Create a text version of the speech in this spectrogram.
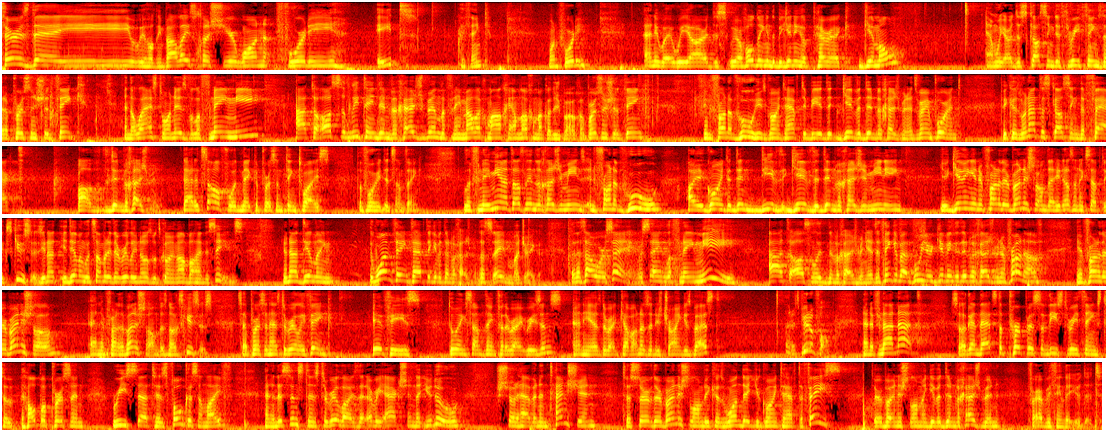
Thursday, we're holding Ba'aleischa, year 148, I think. 140. Anyway, we are dis- we are holding in the beginning of Perek Gimel, and we are discussing the three things that a person should think. And the last one is V'lefnei mi ata litein din v'cheshbon lefnei melech malchei hamelachim HaKadosh Baruch. A person should think in front of who he's going to have to be a, give a din v'cheshbon. It's very important because we're not discussing the fact of the din v'cheshbon. That itself would make a person think twice before he did something. Lefneimiyat aslin v'cheshbon means in front of who are you going to din, give the din v'cheshbon, meaning you're giving it in front of their Banishlam that he doesn't accept excuses. You're not you're dealing with somebody that really knows what's going on behind the scenes. You're not dealing the one thing to have to give it to. Let's say in Madrega. But that's not what we're saying. We're saying Lefnei mi at You have to think about who you're giving the din in front of, in front of the Rabbi Shalom, and in front of the Rabbi Shalom. There's no excuses. So that person has to really think if he's doing something for the right reasons and he has the right kavanas and he's trying his best, then it's beautiful. And if not, not. So again, that's the purpose of these three things to help a person reset his focus in life, and in this instance, to realize that every action that you do should have an intention to serve their Rebbeinu Shalom because one day you're going to have to face their Rebbeinu Shalom and give a din v'cheshbon for everything that you did.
